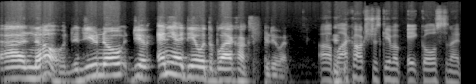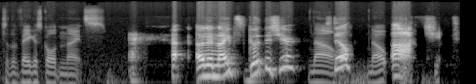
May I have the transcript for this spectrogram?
Uh no. Did you know do you have any idea what the Blackhawks are doing? Uh, Blackhawks just gave up eight goals tonight to the Vegas Golden Knights. Are the Knights good this year? No, Still? nope, Ah, shit.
